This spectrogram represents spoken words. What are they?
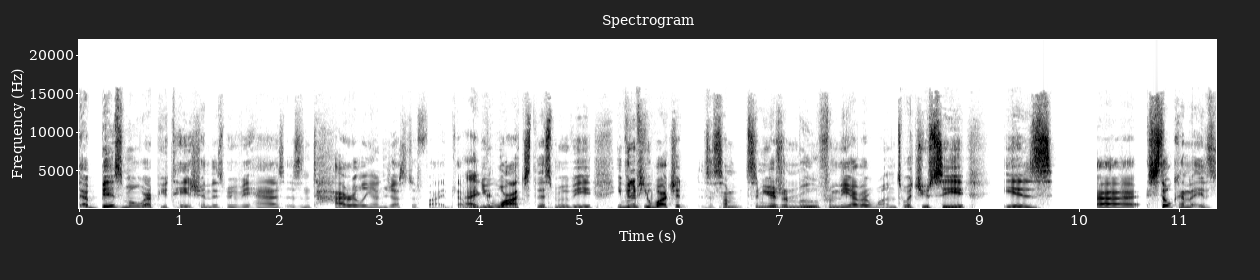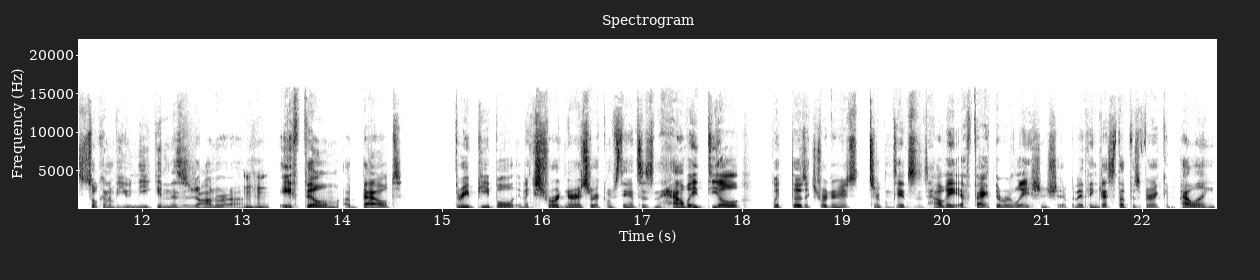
abysmal reputation this movie has is entirely unjustified. That when you watch this movie, even if you watch it some some years removed from the other ones, what you see is uh still kind of it's still kind of unique in this genre. Mhm. A film about three people in extraordinary circumstances and how they deal with those extraordinary circumstances and how they affect the relationship. And I think that stuff is very compelling.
